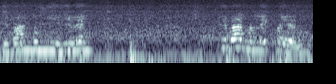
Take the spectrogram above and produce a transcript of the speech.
ที่บ้านก็มีที่เล่น ที่บ้านมันเล็กไปอะลูก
